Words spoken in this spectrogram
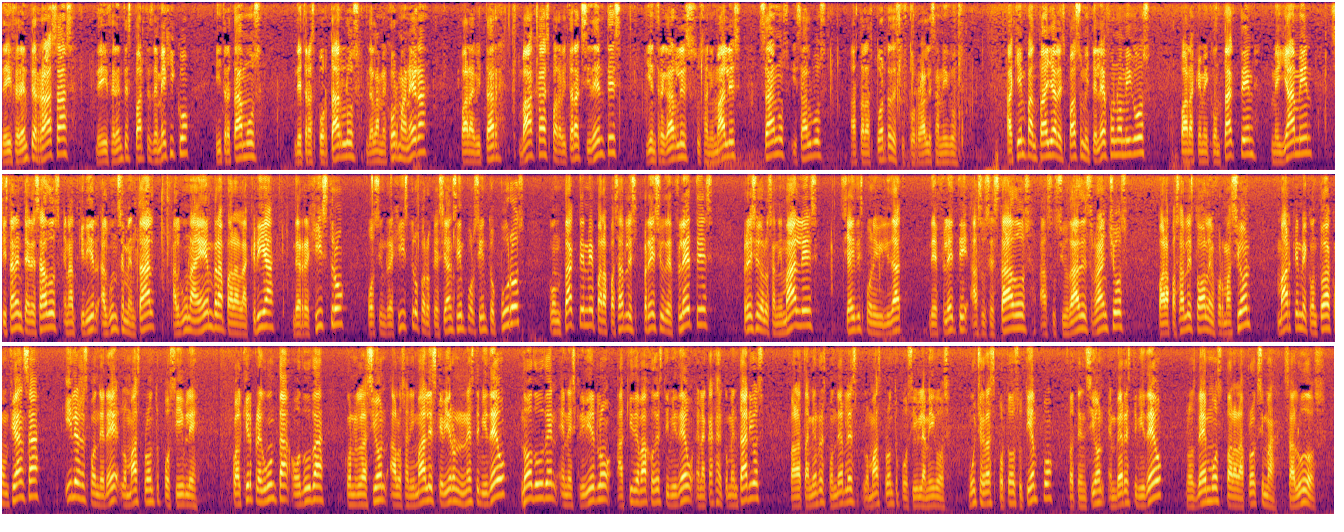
de diferentes razas, de diferentes partes de México y tratamos de transportarlos de la mejor manera para evitar bajas, para evitar accidentes y entregarles sus animales sanos y salvos hasta las puertas de sus corrales, amigos. Aquí en pantalla les paso mi teléfono, amigos, para que me contacten, me llamen si están interesados en adquirir algún semental, alguna hembra para la cría de registro o sin registro, pero que sean 100% puros. Contáctenme para pasarles precio de fletes, precio de los animales, si hay disponibilidad de flete a sus estados, a sus ciudades, ranchos, para pasarles toda la información. Márquenme con toda confianza y les responderé lo más pronto posible. Cualquier pregunta o duda con relación a los animales que vieron en este video, no duden en escribirlo aquí debajo de este video en la caja de comentarios para también responderles lo más pronto posible amigos. Muchas gracias por todo su tiempo, su atención en ver este video. Nos vemos para la próxima. Saludos.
